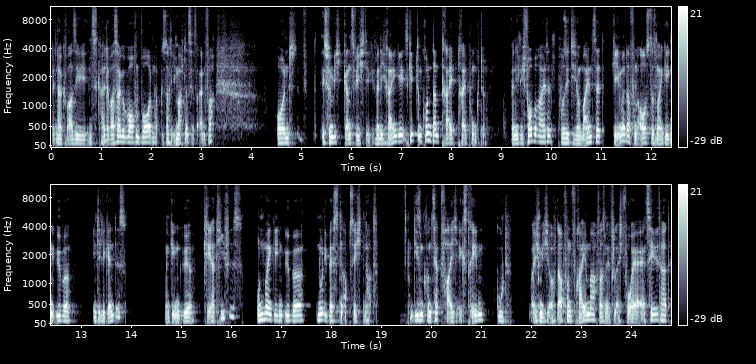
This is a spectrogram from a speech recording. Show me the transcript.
bin da quasi ins kalte Wasser geworfen worden, habe gesagt, ich mache das jetzt einfach. Und ist für mich ganz wichtig. Wenn ich reingehe, es gibt im Grunde dann drei, drei Punkte. Wenn ich mich vorbereite, positiver Mindset, gehe immer davon aus, dass mein Gegenüber intelligent ist, mein Gegenüber kreativ ist und mein Gegenüber nur die besten Absichten hat. In diesem Konzept fahre ich extrem gut, weil ich mich auch davon frei mache, was mir vielleicht vorher erzählt hat.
